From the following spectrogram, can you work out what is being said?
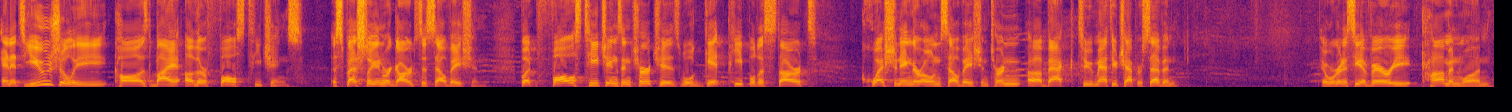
and it's usually caused by other false teachings, especially in regards to salvation. But false teachings in churches will get people to start questioning their own salvation. Turn uh, back to Matthew chapter 7, and we're going to see a very common one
